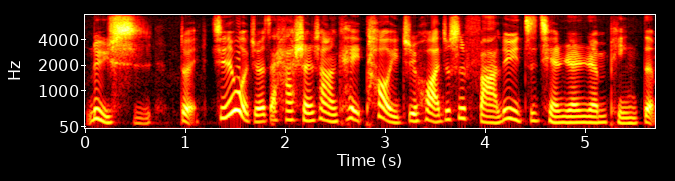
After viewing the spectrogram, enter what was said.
律师。对，其实我觉得在他身上可以套一句话，就是法律之前人人平等。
